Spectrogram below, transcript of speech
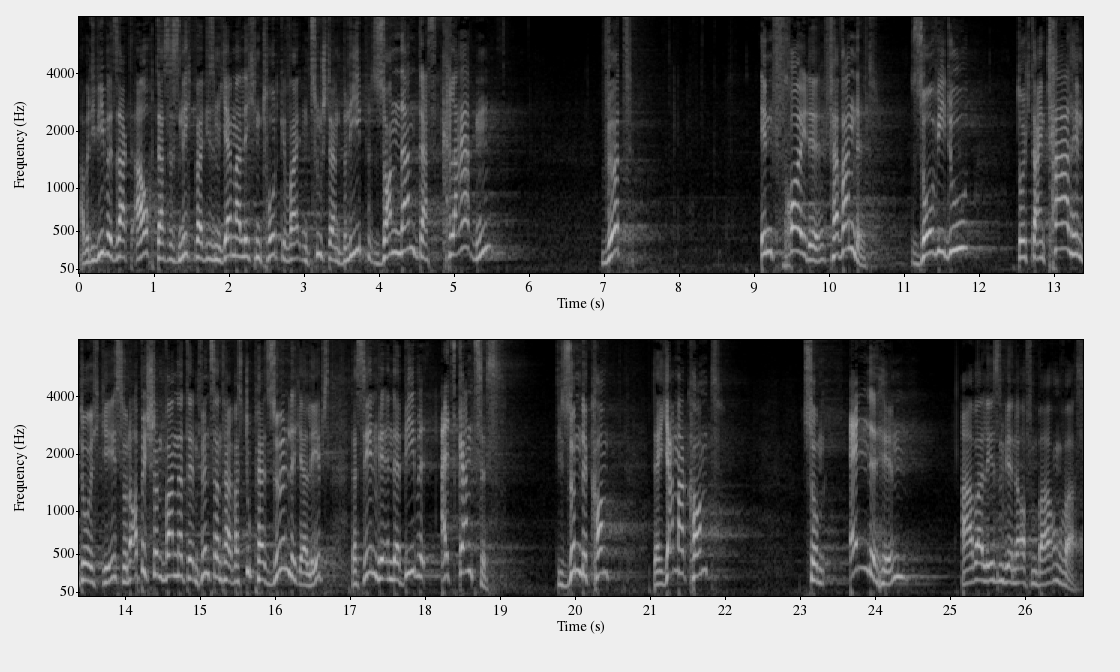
Aber die Bibel sagt auch, dass es nicht bei diesem jämmerlichen, todgeweihten Zustand blieb, sondern das Klagen wird in Freude verwandelt. So wie du durch dein Tal hindurch gehst und ob ich schon wanderte im finstern Tal, was du persönlich erlebst, das sehen wir in der Bibel als Ganzes. Die Sünde kommt, der Jammer kommt zum Ende hin, aber lesen wir in der Offenbarung was?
